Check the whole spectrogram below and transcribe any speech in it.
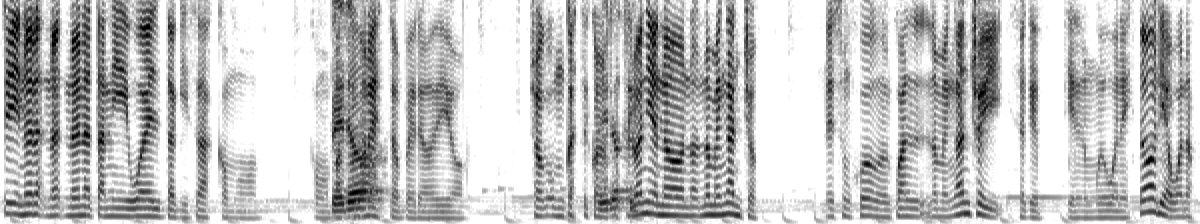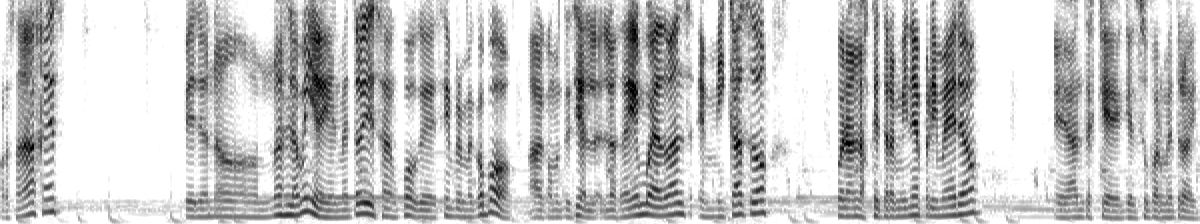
sí no, era, no, no era tan ida y vuelta quizás como, como Pero- pasa con esto, pero digo, yo un Castel- con los sí. Castlevania no, no, no me engancho. Es un juego con el cual no me engancho y sé que tienen muy buena historia, buenos personajes, pero no, no es lo mío. Y el Metroid es un juego que siempre me copó. Ahora, como te decía, los de Game Boy Advance, en mi caso, fueron los que terminé primero eh, antes que, que el Super Metroid.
